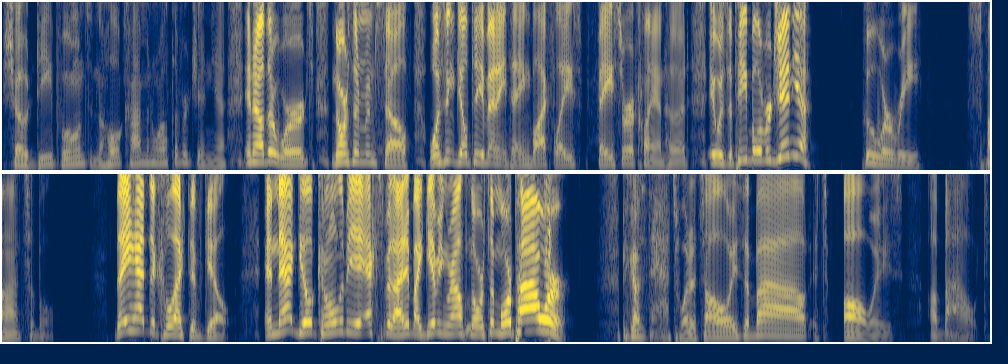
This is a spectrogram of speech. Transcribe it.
showed deep wounds in the whole Commonwealth of Virginia. In other words, Northam himself wasn't guilty of anything, blackface face or a Klan hood. It was the people of Virginia who were responsible. They had the collective guilt. And that guilt can only be expedited by giving Ralph Northam more power because that's what it's always about. It's always about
